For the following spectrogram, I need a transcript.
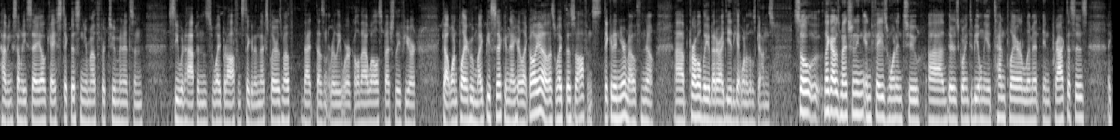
having somebody say, "Okay, stick this in your mouth for 2 minutes and see what happens, wipe it off and stick it in the next player's mouth." That doesn't really work all that well, especially if you're got one player who might be sick, and now you're like, oh yeah, let's wipe this off and stick it in your mouth. No, uh, probably a better idea to get one of those guns. So, like I was mentioning in phase one and two, uh, there's going to be only a 10 player limit in practices. It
